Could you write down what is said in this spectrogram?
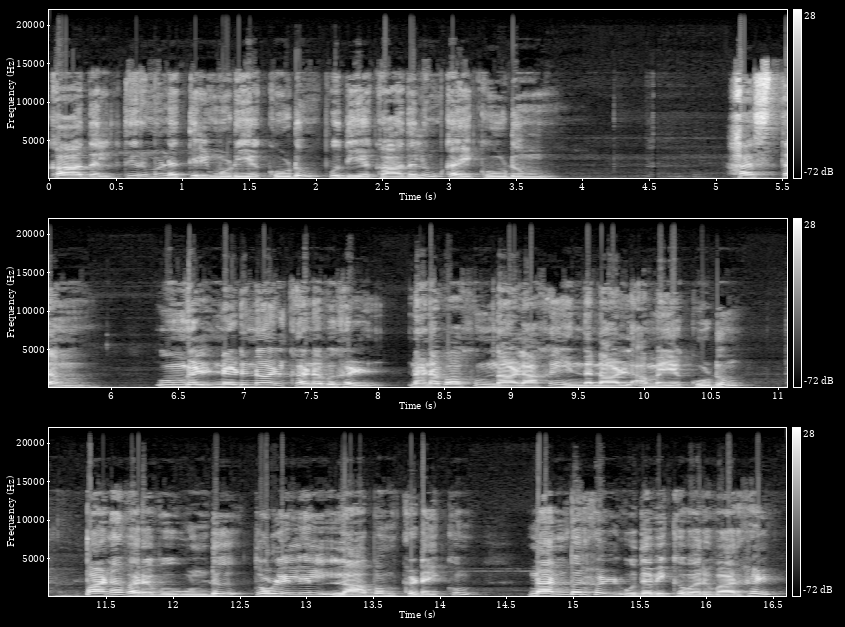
காதல் திருமணத்தில் முடியக்கூடும் புதிய காதலும் கைகூடும். ஹஸ்தம். உங்கள் நெடுநாள் கனவுகள் நனவாகும் நாளாக இந்த நாள் அமையக்கூடும். பணவரவு உண்டு தொழிலில் லாபம் கிடைக்கும் நண்பர்கள் உதவிக்கு வருவார்கள்.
